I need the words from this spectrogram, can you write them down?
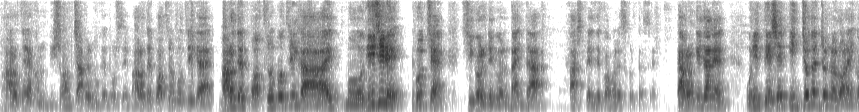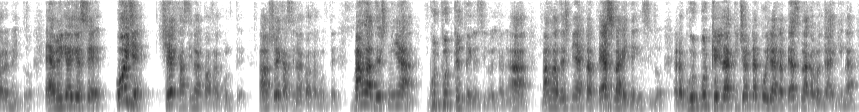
ভারতে এখন ভীষণ চাপের মুখে পড়ছে। ভারতের পত্র পত্রিকায়, ভারতের পত্র পত্রিকায় মোদি ছিলেন বুঝছেন? শিকল টিকল বাইন্দা। ফার্স্ট পেজে কভারেজ করতেছে। কারণ কি জানেন? উনি দেশের ইজ্জতের জন্য লড়াই করে নাই তো। আমেরিকায় গেছে, ওই যে শেখ হাসিনার কথা বলতে। হ্যাঁ শেখ হাসিনার কথা বলতে। বাংলাদেশ নিয়ে ঘুটফুট খেলতে গেছিল ওইখানে হ্যাঁ? বাংলাদেশ নিয়ে একটা প্যাস লাগাইতে গেছিল। একটা ঘুটফুট খেললা কিছু একটা কইলা একটা প্যাস লাগানো যায় কিনা?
